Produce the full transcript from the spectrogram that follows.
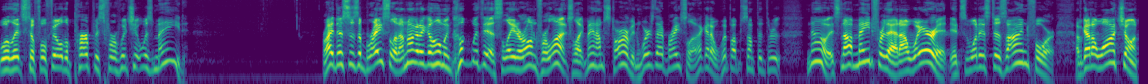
Well, it's to fulfill the purpose for which it was made. Right? This is a bracelet. I'm not going to go home and cook with this later on for lunch. Like, man, I'm starving. Where's that bracelet? I got to whip up something through. No, it's not made for that. I wear it. It's what it's designed for. I've got a watch on.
